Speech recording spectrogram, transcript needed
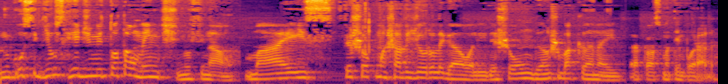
Não conseguiu se redimir totalmente no final, mas fechou com uma chave de ouro legal ali, deixou um gancho bacana aí pra próxima temporada.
